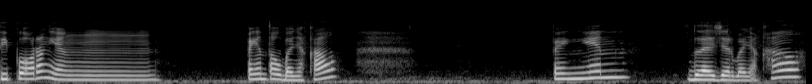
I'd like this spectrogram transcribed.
tipe orang yang pengen tahu banyak hal, pengen belajar banyak hal,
